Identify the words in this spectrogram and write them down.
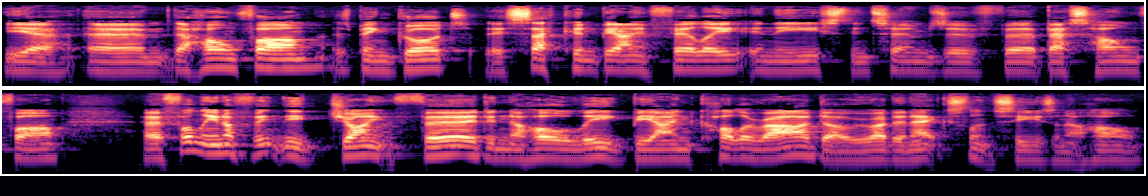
Yeah, um, the home form has been good. They're second behind Philly in the East in terms of uh, best home form. Uh, funnily enough, I think they joint third in the whole league behind Colorado, who had an excellent season at home.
